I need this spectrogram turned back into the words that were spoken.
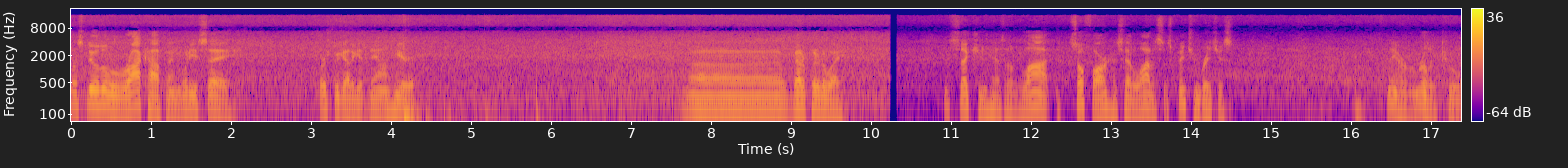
let's do a little rock hopping. What do you say? First, we got to get down here. Uh, better put it away. This section has a lot, so far, has had a lot of suspension bridges. They are really cool.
